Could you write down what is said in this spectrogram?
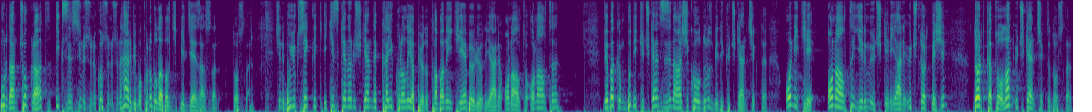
buradan çok rahat x'in sinüsünü, kosinüsünü her bir bokunu bulabileceğiz aslında dostlar. Şimdi bu yükseklik ikiz kenar üçgende kayı kuralı yapıyordu. Tabanı ikiye bölüyordu. Yani 16 16. Ve bakın bu dik üçgen sizin aşık olduğunuz bir dik üçgen çıktı. 12 16 20 üçgeni yani 3 4 5'in 4 katı olan üçgen çıktı dostlarım.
